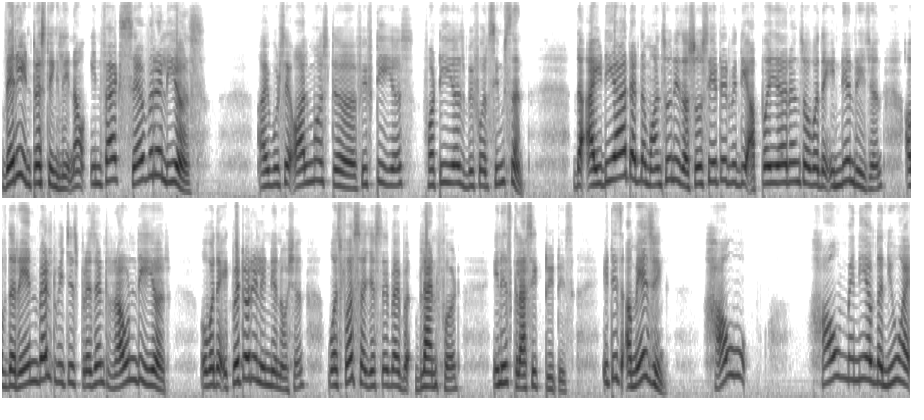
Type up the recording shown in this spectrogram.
very interestingly now in fact several years I would say almost uh, 50 years 40 years before Simpson the idea that the monsoon is associated with the appearance over the Indian region of the rain belt which is present round the year over the equatorial Indian Ocean was first suggested by Blanford in his classic treatise. It is amazing how how many of the new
